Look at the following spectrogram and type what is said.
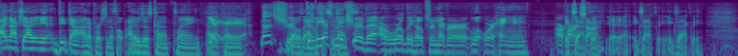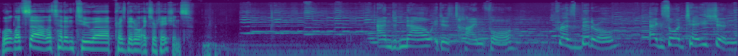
i'm actually i mean deep down i'm a person of hope i was just kind of playing yeah, yeah, playing- yeah, yeah. No, it's true because we have to make sure that our worldly hopes are never what we're hanging our hearts exactly. on. Yeah, yeah, exactly, exactly. Well, let's uh, let's head into uh, presbyteral exhortations. And now it is time for presbyteral exhortations.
